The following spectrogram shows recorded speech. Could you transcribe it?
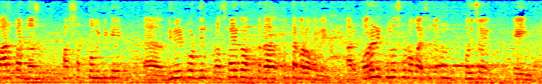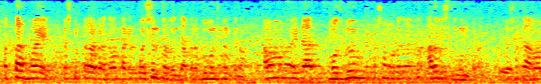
পার পার দশ পাঁচ সাত কমিটিকে দিনের পর দিন ক্রসফায়ার করে হত্যা হত্যা করা হবে। আর পরের কোনো ছোট ভাই সে যখন পরিচয় এই হত্যার ভয়ে পেশ করতে পারবে না, তখন তাকে কোয়েশন করবেন যে আপনারা গুমন কেন? আমার মনে হয় এটা মজলুম একটা সংগঠনের আরও বেশি গুম করা। সাথে আমার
